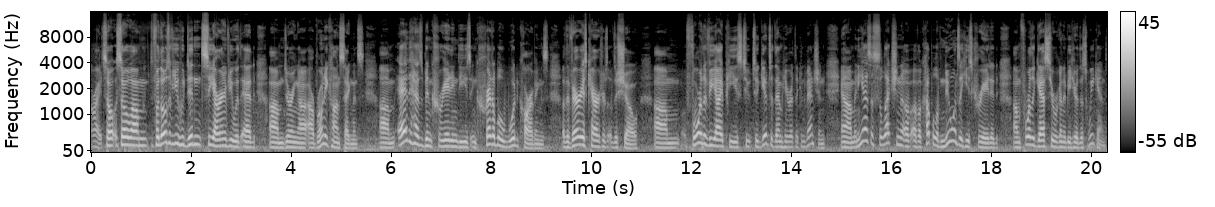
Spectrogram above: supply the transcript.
All right. So, so um, for those of you who didn't see our interview with Ed um, during uh, our BronyCon segments, um, Ed has been creating these incredible wood carvings of the various characters of the show um, for the VIPs to, to give to them here at the convention. Um, and he has a selection of, of a couple of new ones that he's created um, for the guests who are going to be here this weekend.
